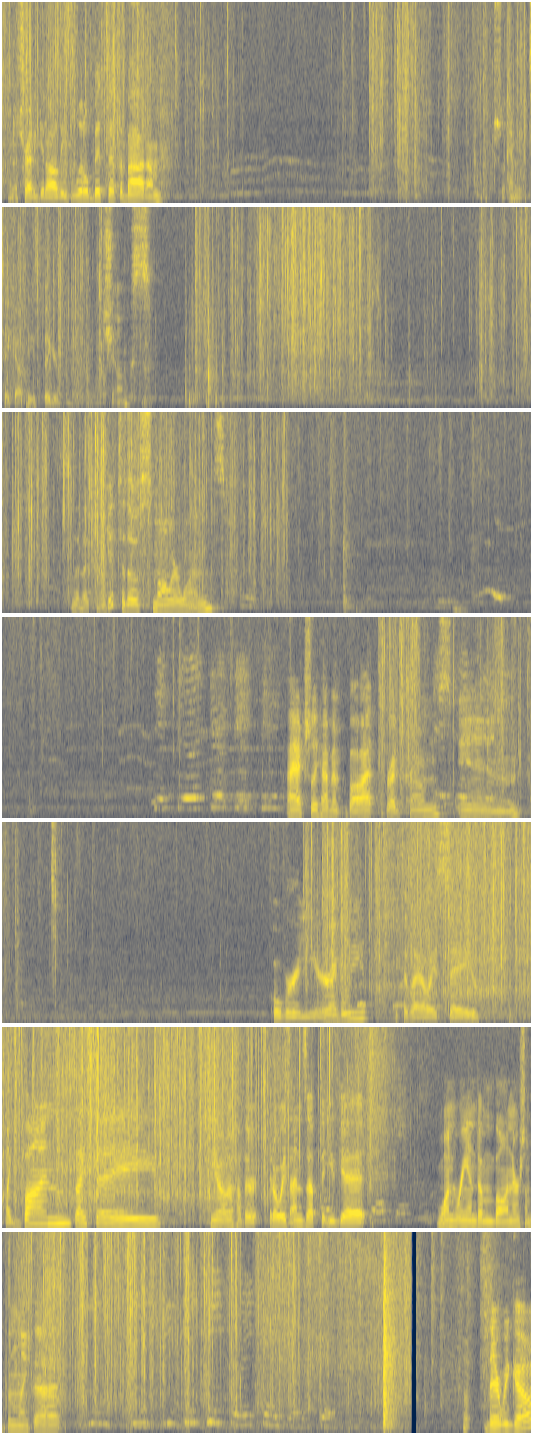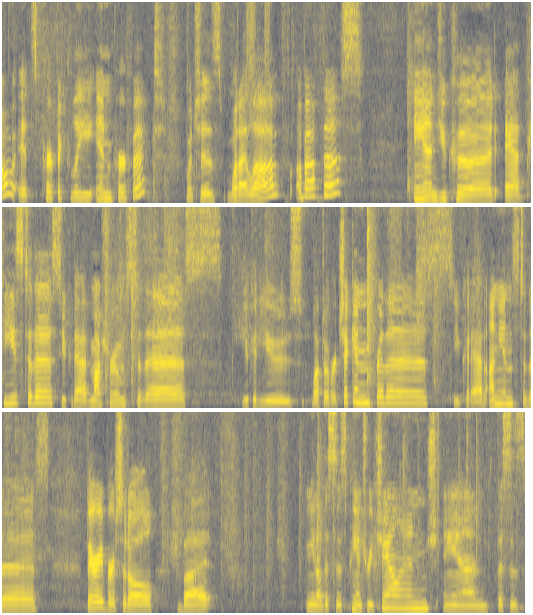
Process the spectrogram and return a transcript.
I'm going to try to get all these little bits at the bottom. Actually, I'm going to take out these bigger chunks. So that I can get to those smaller ones. I actually haven't bought breadcrumbs in over a year, I believe, because I always save like buns, I save. You know how there it always ends up that you get one random bun or something like that. Oh, there we go. It's perfectly imperfect which is what I love about this. And you could add peas to this, you could add mushrooms to this, you could use leftover chicken for this, you could add onions to this. Very versatile, but you know, this is Pantry Challenge, and this is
